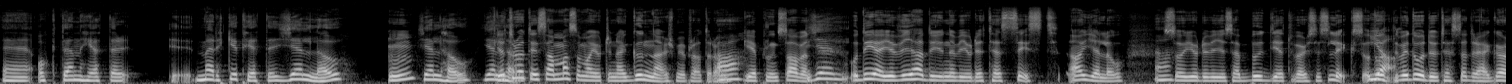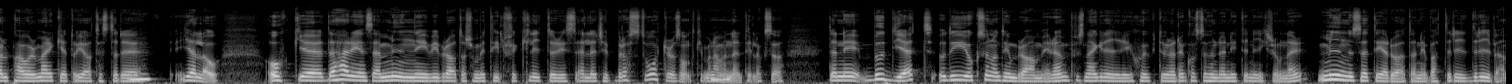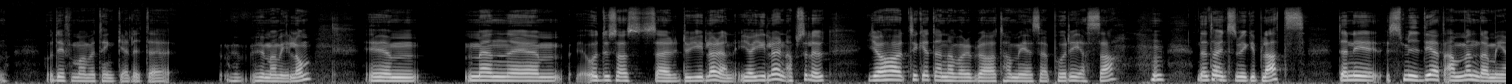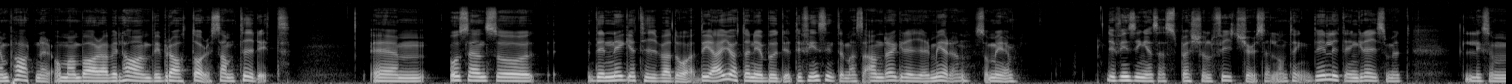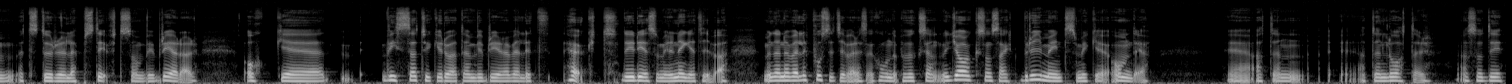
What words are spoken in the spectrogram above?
Eh, och den heter, eh, märket heter Yellow. Mm. Yellow. Yellow. Jag tror att det är samma som har gjort den här Gunnar som jag pratade om, ja. G-punktstaven. Yel och det är ju, vi hade ju när vi gjorde ett test sist, ja, Yellow, ja. så gjorde vi ju så här budget versus lyx. Och då, ja. det var då du testade det här Girl Power-märket och jag testade mm. Yellow. Och eh, det här är en sån här mini-vibrator som är till för klitoris eller typ bröstvårtor och sånt kan man mm. använda den till också. Den är budget och det är ju också någonting bra med den för såna här grejer är sjukt dyra. Den kostar 199 kronor. Minuset är då att den är batteridriven. Och det får man väl tänka lite hur man vill om. Um, men, um, och du sa så här, du gillar den. Jag gillar den absolut. Jag tycker att den har varit bra att ha med sig på resa. den tar inte så mycket plats. Den är smidig att använda med en partner om man bara vill ha en vibrator samtidigt. Um, och sen så det negativa då, det är ju att den är budget. Det finns inte en massa andra grejer med den som är... Det finns inga så special features eller någonting. Det är en liten grej som ett, liksom ett större läppstift som vibrerar. Och eh, vissa tycker då att den vibrerar väldigt högt. Det är det som är det negativa. Men den har väldigt positiva recensioner på vuxen. Men jag som sagt bryr mig inte så mycket om det. Eh, att, den, eh, att den låter. Alltså det,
